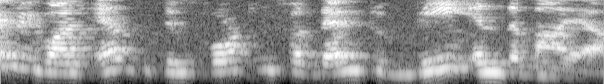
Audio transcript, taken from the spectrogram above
everyone else it's important for them to be in the maya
